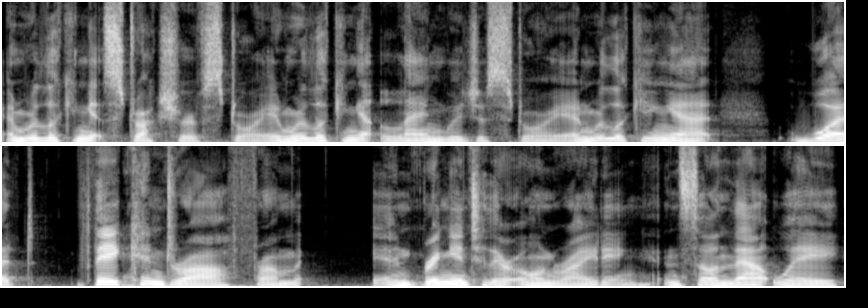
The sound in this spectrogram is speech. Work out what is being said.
and we're looking at structure of story and we're looking at language of story and we're looking at what they can draw from and bring into their own writing. And so, in that way,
